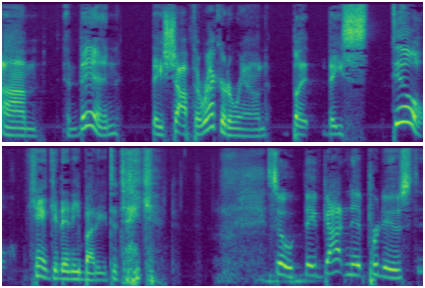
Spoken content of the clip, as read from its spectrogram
Um, and then they shop the record around, but they still can't get anybody to take it. So they've gotten it produced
